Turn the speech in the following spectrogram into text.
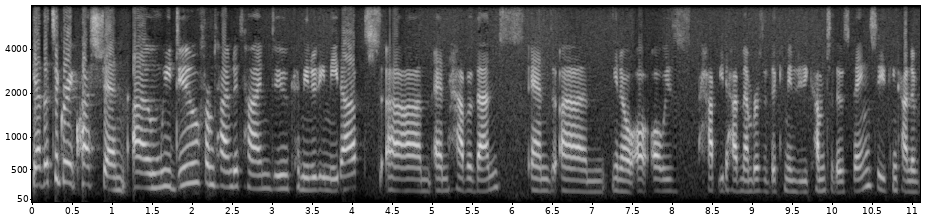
Yeah, that's a great question. Um, we do from time to time do community meetups um, and have events, and um, you know, always happy to have members of the community come to those things. So you can kind of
